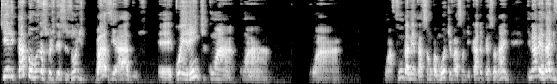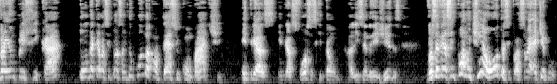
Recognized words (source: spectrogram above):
que ele está tomando as suas decisões baseados, é, coerente com a, com, a, com, a, com a fundamentação, com a motivação de cada personagem, que na verdade vai amplificar toda aquela situação. Então, quando acontece o combate entre as, entre as forças que estão ali sendo regidas, você vê assim, pô, não tinha outra situação. É, é tipo,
